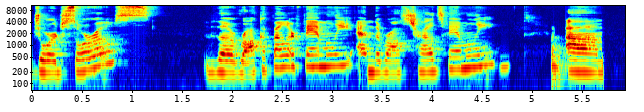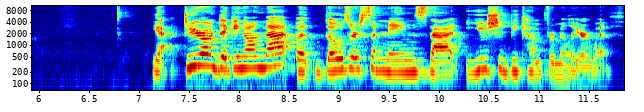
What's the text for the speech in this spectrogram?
George Soros, the Rockefeller family, and the Rothschilds family. Um, yeah, do your own digging on that, but those are some names that you should become familiar with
